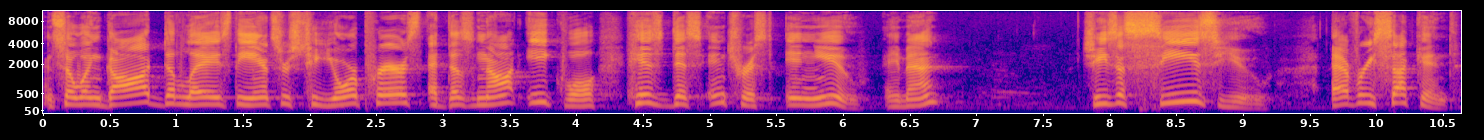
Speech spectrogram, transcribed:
And so when God delays the answers to your prayers, it does not equal his disinterest in you. Amen? Jesus sees you every second.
